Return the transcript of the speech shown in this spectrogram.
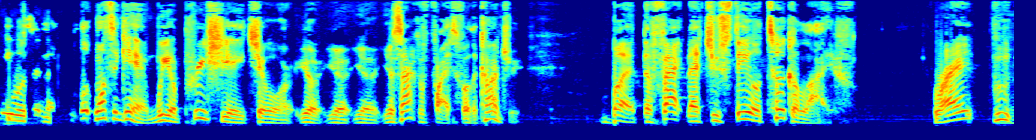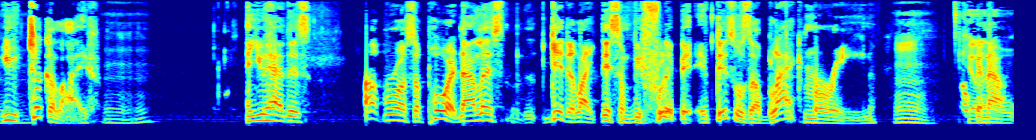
he was in the look once again, we appreciate your your your your your sacrifice for the country. But the fact that you still took a life, right? You, you mm-hmm. took a life mm-hmm. and you have this uproar of support. Now let's get it like this and we flip it. If this was a black Marine mm. Killing, a,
